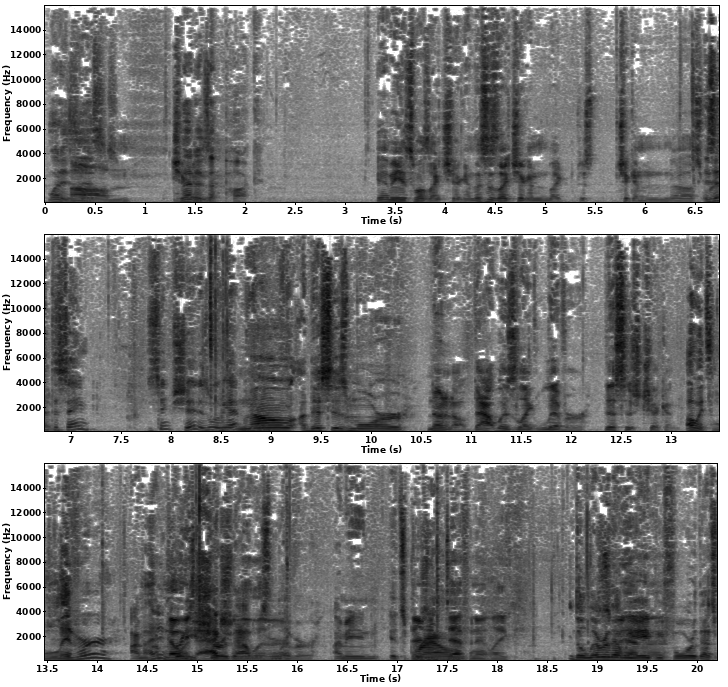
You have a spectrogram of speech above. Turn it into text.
What is this? Um, that chicken. is a puck. I mean, it smells like chicken. This is like chicken, like just chicken. Uh, Is it the same? The same shit as what we had? before? No, this is more. No, no, no. That was like liver. This is chicken. Oh, it's liver. I'm, I didn't I'm know it pretty was sure actually that was liver. I mean, it's There's brown. a definite like. the liver So that we we ate a- before, that's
